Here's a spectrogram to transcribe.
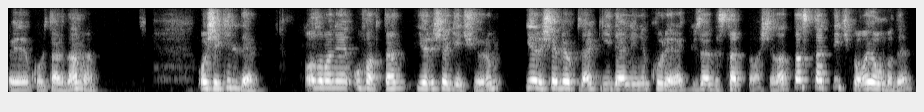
E, kurtardı ama. O şekilde. O zaman e, ufaktan yarışa geçiyorum. Yarışa Leclerc liderliğini koruyarak güzel bir startla başladı. Hatta startta hiçbir olay olmadı.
